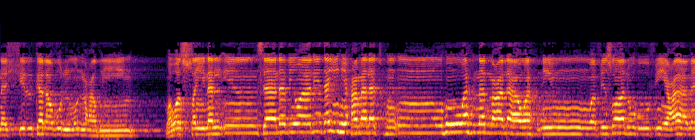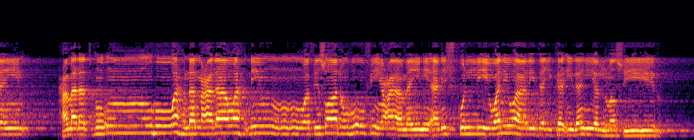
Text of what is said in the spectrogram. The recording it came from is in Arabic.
ان الشرك لظلم عظيم ووصينا الانسان بوالديه حملته امه وهنا على وهن وفصاله في عامين حملته امه وهنا على وهن وفصاله في عامين ان اشكر لي ولوالديك الي المصير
